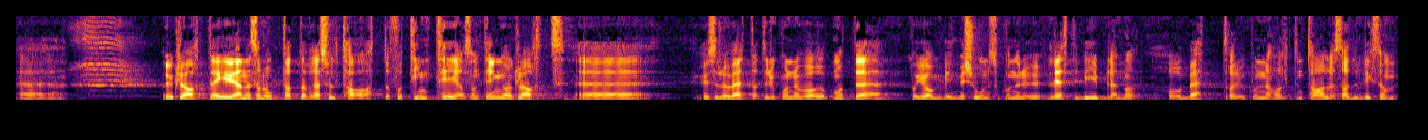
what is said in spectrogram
Og det er klart, Jeg er gjerne sånn opptatt av resultat og få ting til. og sånne ting, og det er klart, Hvis du vet at du kunne vært på, på jobb i misjonen, så kunne du lest i Bibelen og, og bedt, og du kunne holdt en tale, så hadde du liksom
